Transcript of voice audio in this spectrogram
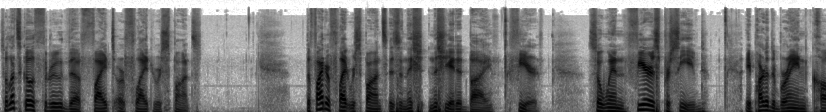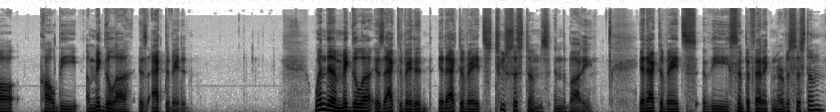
So let's go through the fight or flight response. The fight or flight response is initi initiated by fear. So when fear is perceived, a part of the brain call, called the amygdala is activated. When the amygdala is activated, it activates two systems in the body. It activates the sympathetic nervous system,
